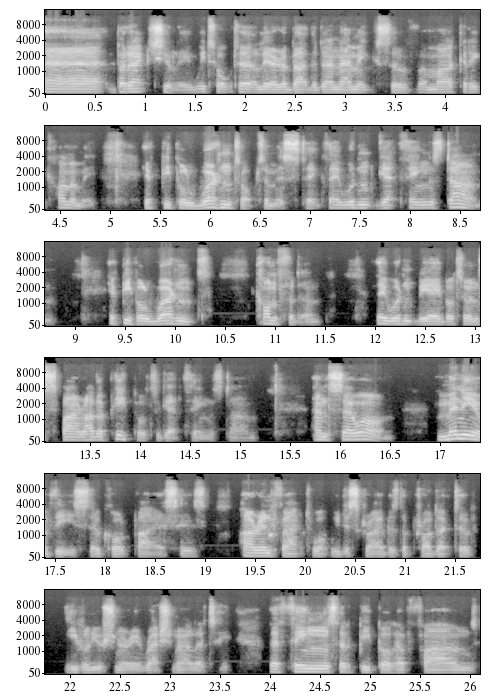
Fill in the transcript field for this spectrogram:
Uh, but actually, we talked earlier about the dynamics of a market economy. If people weren't optimistic, they wouldn't get things done. If people weren't confident, they wouldn't be able to inspire other people to get things done, and so on. Many of these so called biases are, in fact, what we describe as the product of evolutionary rationality. They're things that people have found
